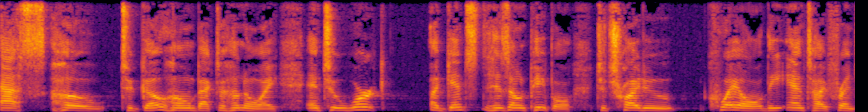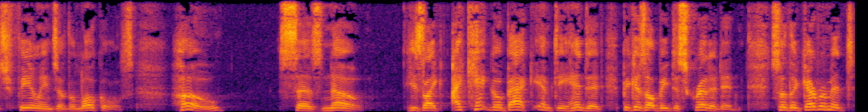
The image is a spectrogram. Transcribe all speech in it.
asks Ho to go home back to Hanoi and to work against his own people to try to quail the anti French feelings of the locals. Ho says no. He's like, I can't go back empty handed because I'll be discredited. So the government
